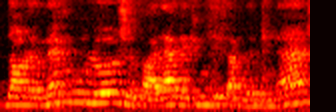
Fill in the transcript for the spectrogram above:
Dans le même boulot, je parlais avec une des femmes de ménage.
